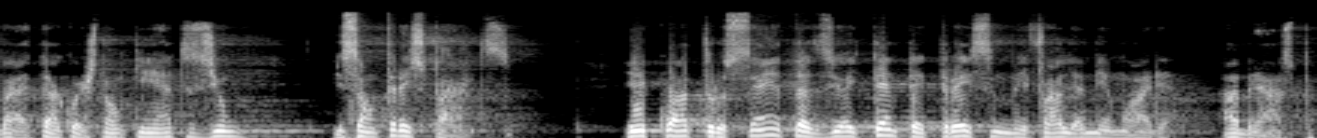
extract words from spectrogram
vai até a questão 501, e são três partes. E 483, se me falha a memória, abre aspas.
